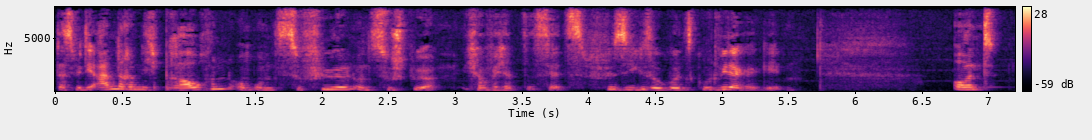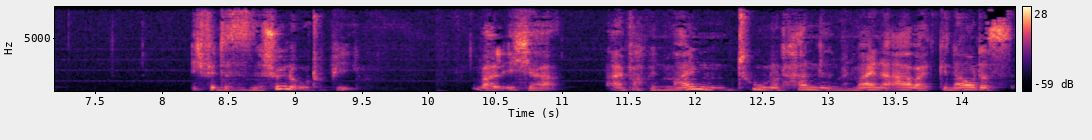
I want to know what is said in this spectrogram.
dass wir die anderen nicht brauchen, um uns zu fühlen und zu spüren. Ich hoffe, ich habe das jetzt für Sie so ganz gut wiedergegeben. Und ich finde, das ist eine schöne Utopie, weil ich ja einfach mit meinem Tun und Handeln, mit meiner Arbeit genau das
